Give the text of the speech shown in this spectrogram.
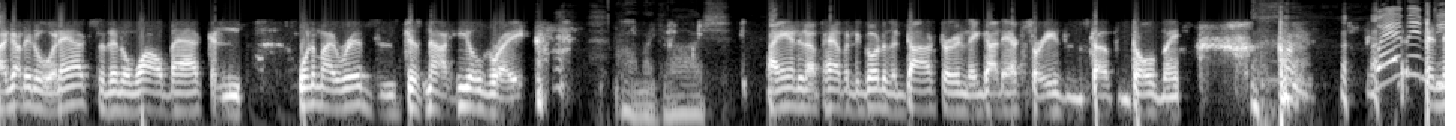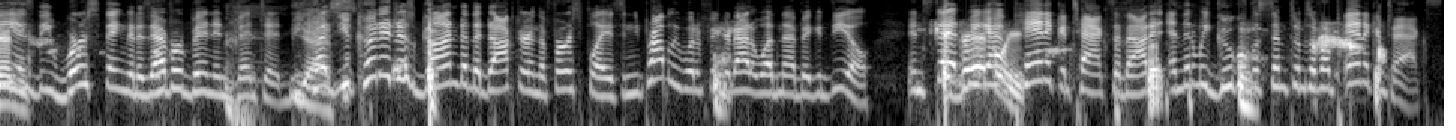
I got into an accident a while back, and one of my ribs is just not healed right. Oh my gosh. I ended up having to go to the doctor, and they got X-rays and stuff and told me. WebMD then- is the worst thing that has ever been invented because Yes. you could have just gone to the doctor in the first place and you probably would have figured out it wasn't that big a deal. Instead, we have panic attacks about it and then we Google the symptoms of our panic attacks.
